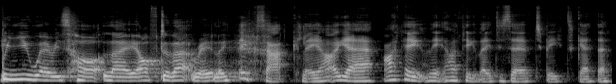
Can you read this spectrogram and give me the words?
we knew where his heart lay after that, really. Exactly. Uh, yeah, I think they, I think they deserve to be together.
